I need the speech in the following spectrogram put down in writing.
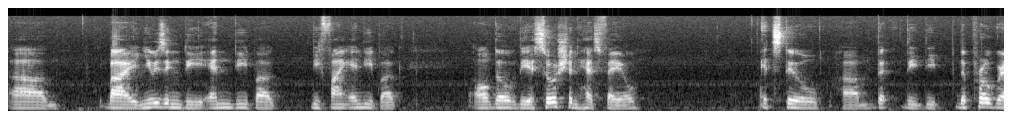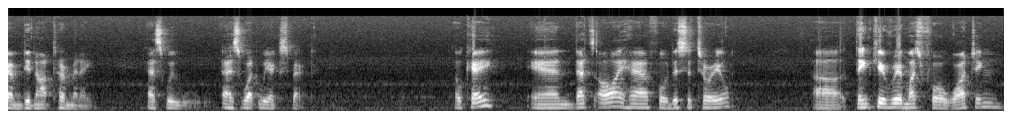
um, by using the end debug define ndebug, although the assertion has failed it's still um, the, the, the, the program did not terminate as we as what we expect. Okay? And that's all I have for this tutorial. Uh, thank you very much for watching.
